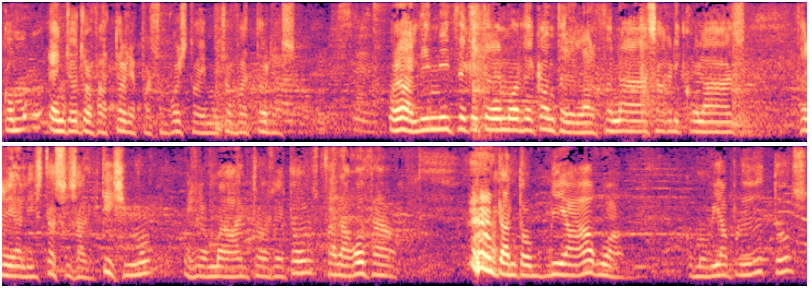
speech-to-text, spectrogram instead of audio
como, entre otros factores, por supuesto, hay muchos factores. Bueno, el índice que tenemos de cáncer en las zonas agrícolas cerealistas es altísimo, es los más altos de todos. Zaragoza, tanto vía agua como vía productos,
